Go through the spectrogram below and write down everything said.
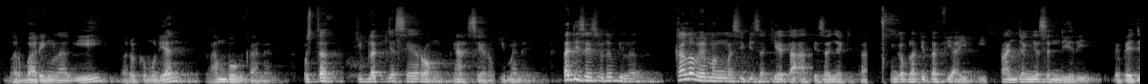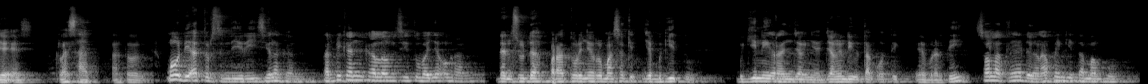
berbaring lagi baru kemudian lambung kanan. Ustadz kiblatnya serong ya serong gimana ini? Tadi saya sudah bilang kalau memang masih bisa kita taat misalnya kita anggaplah kita VIP ranjangnya sendiri BPJS kelas 1 atau mau diatur sendiri silakan. Tapi kan kalau situ banyak orang dan sudah peraturannya rumah sakit ya begitu begini ranjangnya, jangan diutak-utik. Ya berarti sholatnya dengan apa yang kita mampu.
